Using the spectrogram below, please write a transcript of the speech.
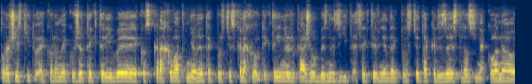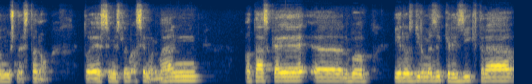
pročistí tu ekonomiku, že ty, který by jako zkrachovat měli, tak prostě zkrachují. Ty, kteří nedokážou biznis řídit efektivně, tak prostě ta krize je ztrazí na kolena a oni už nestanou. To je si myslím asi normální. Otázka je, eh, nebo je rozdíl mezi krizí, která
